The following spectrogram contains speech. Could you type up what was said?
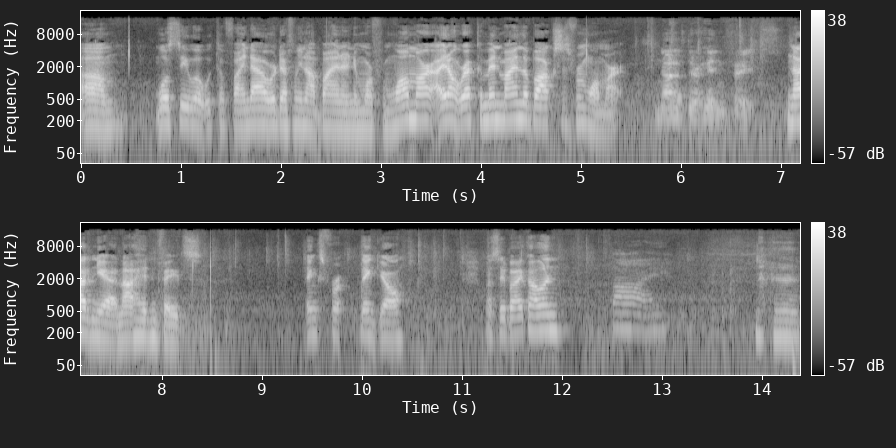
um, we'll see what we can find out. We're definitely not buying any more from Walmart. I don't recommend buying the boxes from Walmart. Not if they're hidden fates. Not yeah, not Hidden Fates. Thanks for thank y'all. Wanna say bye, Colin? Bye.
